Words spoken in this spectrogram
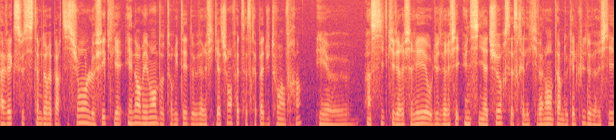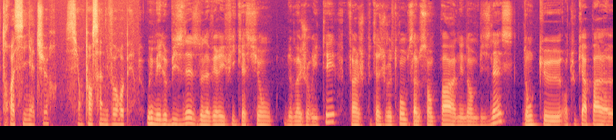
avec ce système de répartition, le fait qu'il y ait énormément d'autorités de vérification, en fait, ça serait pas du tout un frein. Et euh, un site qui vérifierait, au lieu de vérifier une signature, ça serait l'équivalent en termes de calcul de vérifier trois signatures, si on pense à un niveau européen. Oui, mais le business de la vérification de majorité, enfin, peut-être je me trompe, ça me semble pas un énorme business, donc euh, en tout cas pas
